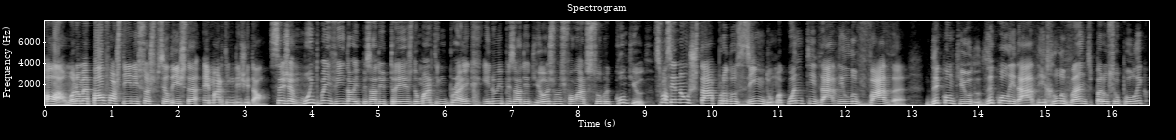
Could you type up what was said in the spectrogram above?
Olá, o meu nome é Paulo Faustino e sou especialista em marketing digital. Seja muito bem-vindo ao episódio 3 do Marketing Break e no episódio de hoje vamos falar sobre conteúdo. Se você não está produzindo uma quantidade elevada de conteúdo de qualidade e relevante para o seu público,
